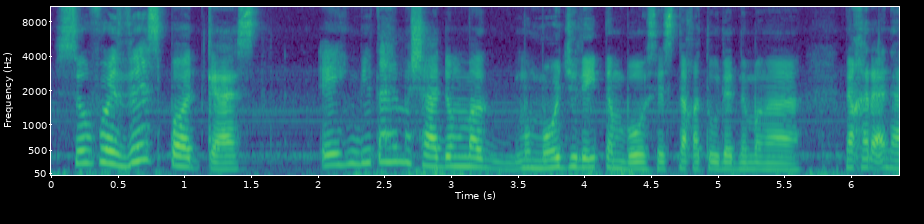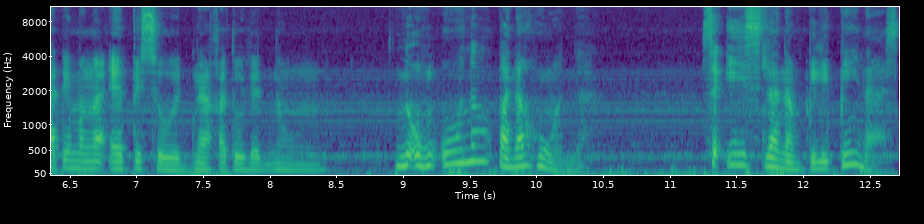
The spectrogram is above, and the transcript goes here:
So, for this podcast, eh, hindi tayo masyadong mag-modulate ng boses na katulad ng mga nakaraan nating mga episode na katulad nung noong unang panahon sa isla ng Pilipinas.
